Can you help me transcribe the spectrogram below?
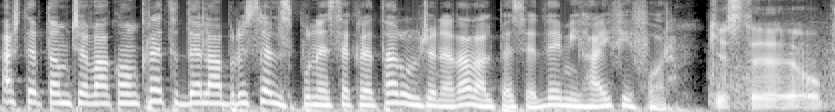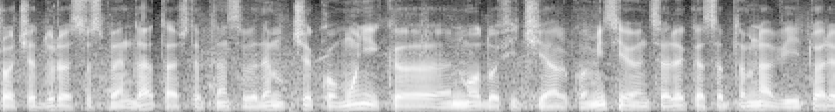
Așteptăm ceva concret de la Bruxelles, spune secretarul general al PSD, Mihai Fifor. Este o procedură suspendată, așteptăm să vedem ce comunică în mod oficial Comisia. Eu înțeleg că săptămâna viitoare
